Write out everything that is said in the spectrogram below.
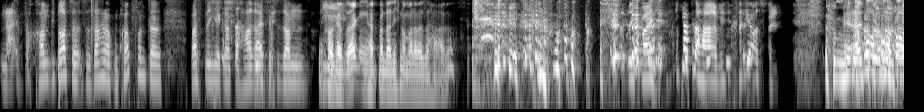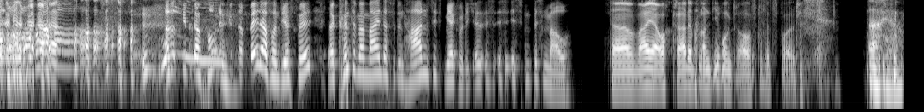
na, einfach komm, die braucht so, so Sachen auf dem Kopf und da bastle ich hier gerade so Haarreife zusammen. Ich wollte gerade sagen, hat man da nicht normalerweise Haare? Also ich weiß, ich habe da Haare, wie sieht es bei dir aus, Phil? Mehr als Also es gibt, da, es gibt da Bilder von dir, Phil. Da könnte man meinen, das mit den Haaren sieht merkwürdig. Es, es, es ist ein bisschen mau. Da war ja auch gerade Blondierung drauf, du Witzbold. Ach ja.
